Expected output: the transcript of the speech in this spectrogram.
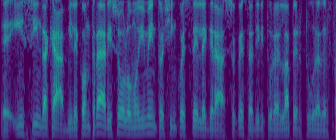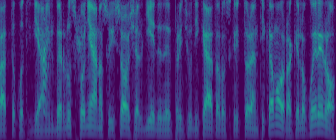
Eh, insindacabile, contrari solo Movimento 5 Stelle e Grasso. Questa addirittura è l'apertura del Fatto Quotidiano. Il berlusconiano sui social diede del pregiudicato allo scrittore anticamorra che lo querelò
